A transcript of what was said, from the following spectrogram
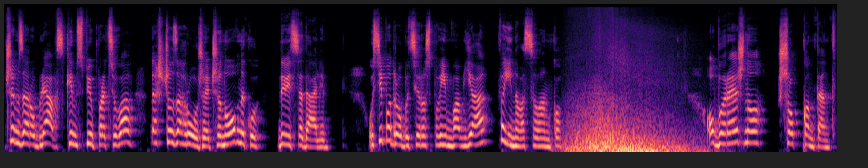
Чим заробляв, з ким співпрацював та що загрожує чиновнику? Дивіться далі. Усі подробиці розповім вам я, Фаїна Василенко. Обережно шок-контент.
